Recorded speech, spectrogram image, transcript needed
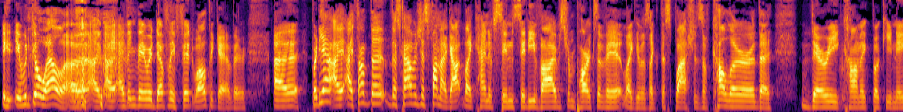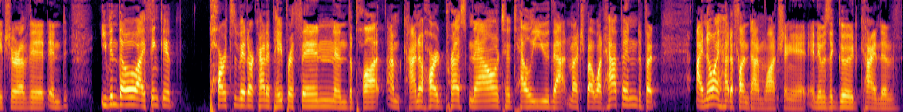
it, it would go well. Uh, I, I- I think they would definitely fit well together. Uh, but yeah, I, I thought the the style was just fun. I got like kind of Sin City vibes from parts of it. Like it was like the splashes of color, the very comic booky nature of it, and even though I think it parts of it are kind of paper thin and the plot I'm kind of hard pressed now to tell you that much about what happened, but I know I had a fun time watching it and it was a good kind of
